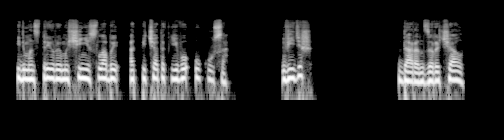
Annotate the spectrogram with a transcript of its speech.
и демонстрируя мужчине слабый отпечаток его укуса. Видишь? Даррен зарычал,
